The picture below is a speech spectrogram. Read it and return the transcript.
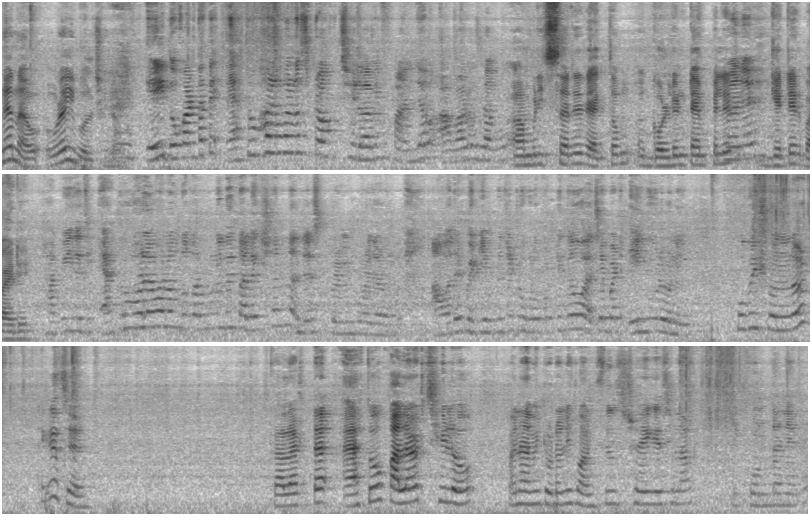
না না ওরাই বলছিল। এই দোকানটাতে এত ভালো ভালো স্টক ছিল আমি পাঞ্জাব আবারও যাব। অমৃতসরের একদম গোল্ডেন টেম্পলের গেটের বাইরে। ভাবি যদি এত ভালো ভালো দোকানগুলোতে কালেকশন না জাস্ট প্রেমে পড়ে যাব। আমাদের পেটিএম পেজে টুকরো পট্টিতেও আছে বাট এইগুলো নেই। খুবই সুন্দর ঠিক আছে? কালারটা এত কালার ছিল মানে আমি টোটালি কনফিউজড হয়ে গেছিলাম। যে কোনটা নেবে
